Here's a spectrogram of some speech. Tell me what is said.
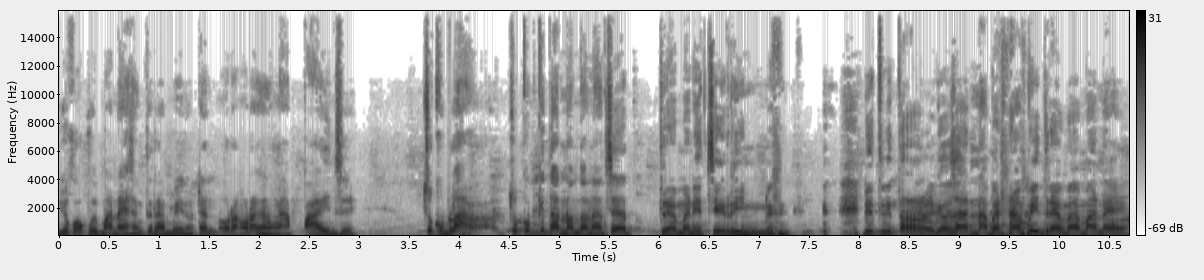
ya kok mana yang drama dan orang-orang ngapain sih? Cukuplah cukup kita nonton aja drama nih jering. Di Twitter gak usah nambah-nambah drama mana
